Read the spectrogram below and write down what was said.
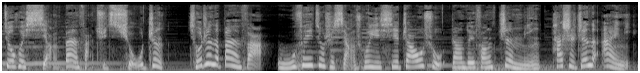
就会想办法去求证。求证的办法，无非就是想出一些招数，让对方证明他是真的爱你。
